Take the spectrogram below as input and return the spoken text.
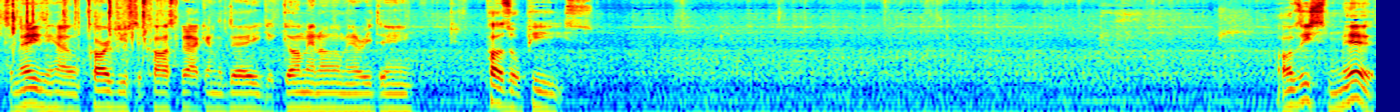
It's amazing how cards used to cost back in the day. Get gum in them, everything. Puzzle piece. Ozzie Smith,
